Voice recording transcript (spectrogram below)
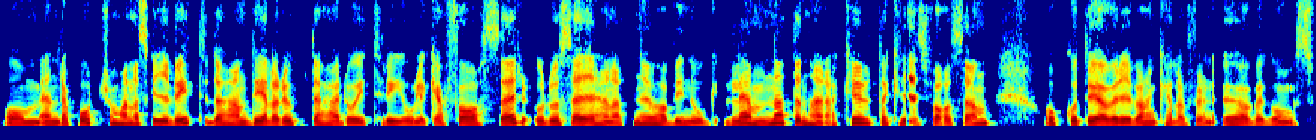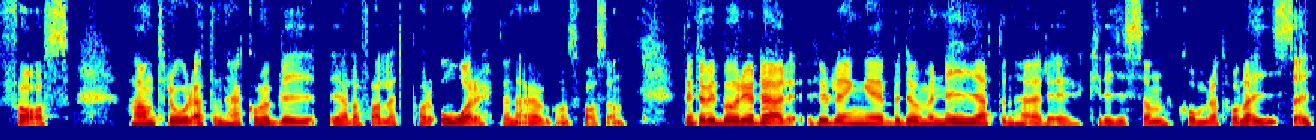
om en rapport som han har skrivit, där han delar upp det här då i tre olika faser. Och då säger han att nu har vi nog lämnat den här akuta krisfasen och gått över i vad han kallar för en övergångsfas. Han tror att den här kommer bli i alla fall ett par år, den här övergångsfasen. Jag tänkte att vi börjar där. Hur länge bedömer ni att den här eh, krisen kommer att hålla i sig,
